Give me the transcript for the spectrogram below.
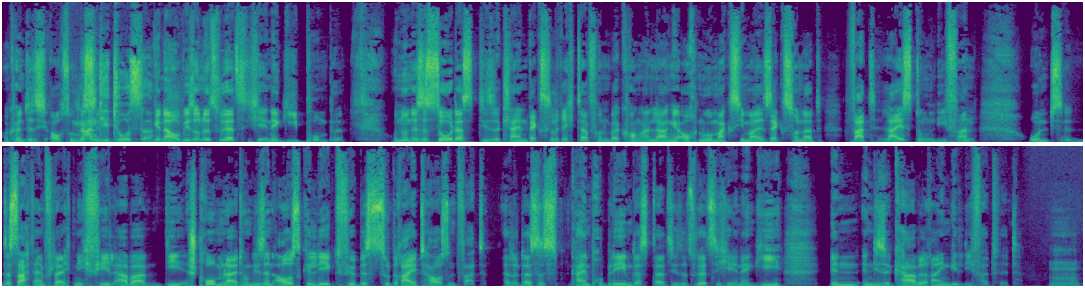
Man könnte könnte sich auch so ein, ein bisschen. Antitoaster. Genau, wie so eine zusätzliche Energiepumpe. Und nun ist es so, dass diese kleinen Wechselrichter von Balkonanlagen ja auch nur maximal 600 Watt Leistung liefern. Und das sagt einem vielleicht nicht viel, aber die Stromleitungen, die sind ausgelegt für bis zu 3000 Watt. Also das ist kein Problem, dass da diese zusätzliche Energie in, in diese Kabel reingeliefert wird. Mhm.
